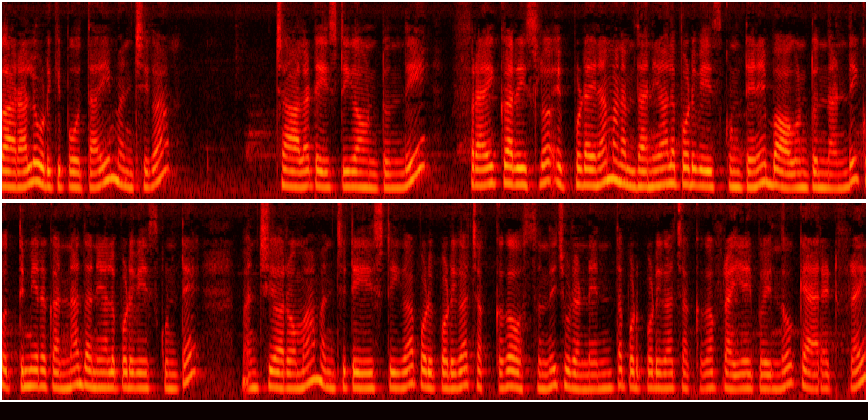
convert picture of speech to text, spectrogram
కారాలు ఉడికిపోతాయి మంచిగా. చాలా టేస్టీగా ఉంటుంది. ఫ్రై కర్రీస్లో ఎప్పుడైనా మనం ధనియాల పొడి వేసుకుంటేనే బాగుంటుందండి. కొత్తిమీర కన్నా ధనియాల పొడి వేసుకుంటే మంచి అరోమా మంచి టేస్టీగా పొడి పొడిగా చక్కగా వస్తుంది. చూడండి ఎంత పొడి పొడిగా చక్కగా ఫ్రై అయిపోయిందో క్యారెట్ ఫ్రై.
